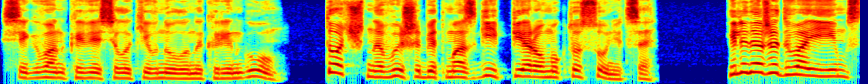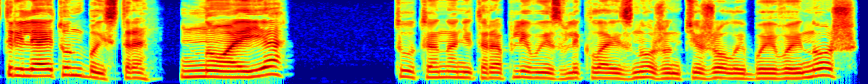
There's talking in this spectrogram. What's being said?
Сигванка весело кивнула на Коренгу. «Точно вышибет мозги первому, кто сунется. Или даже двоим, стреляет он быстро. Ну а я...» Тут она неторопливо извлекла из ножен тяжелый боевой нож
